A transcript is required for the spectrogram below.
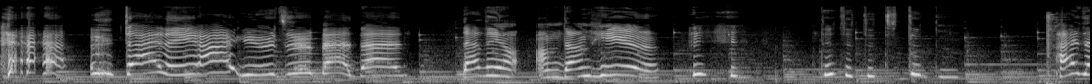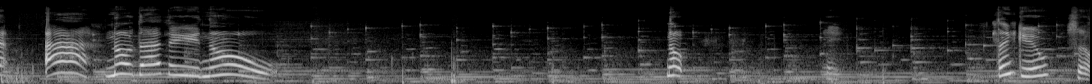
Hi, Daddy. I used your bed then. Daddy, I'm down here. Hi, Dad. Ah, no, Daddy, no. No. Hey. Thank you. So.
